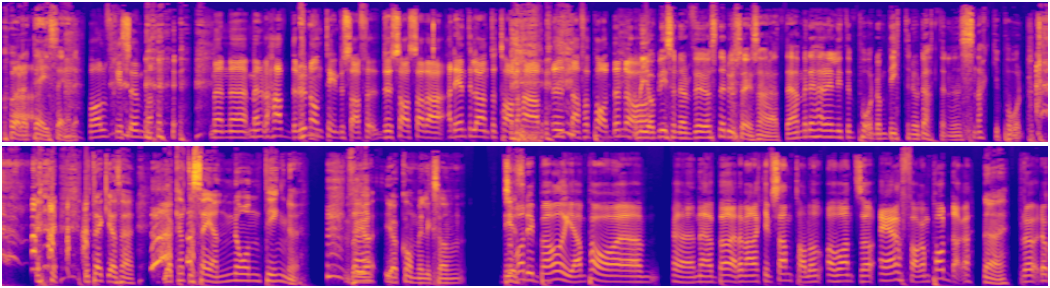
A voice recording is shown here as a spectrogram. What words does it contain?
och höra ja. dig säga det. Valfri summa. Men, uh, men hade du någonting du sa? För du sa sådär, det är inte lönt att ta det här utanför podden då? Men jag blir så nervös när du säger så här att men det här är en liten podd om ditten och datten, en snackepodd. Då tänker jag så här, jag kan inte säga någonting nu. För jag, jag kommer liksom... Så var det i början på uh, när jag började med Arkivsamtal och, och var inte så erfaren poddare. Nej. Då, då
